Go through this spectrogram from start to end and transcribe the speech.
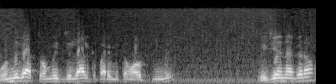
ముందుగా తొమ్మిది జిల్లాలకు పరిమితం అవుతుంది. విజయనగరం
